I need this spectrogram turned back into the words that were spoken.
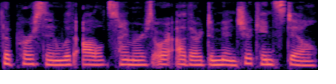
the person with Alzheimer's or other dementia can still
